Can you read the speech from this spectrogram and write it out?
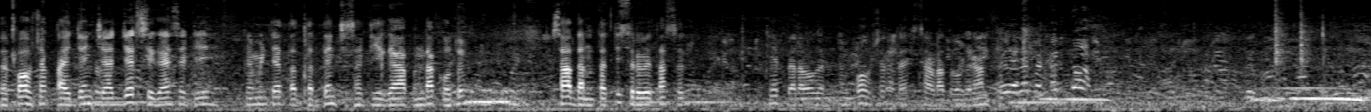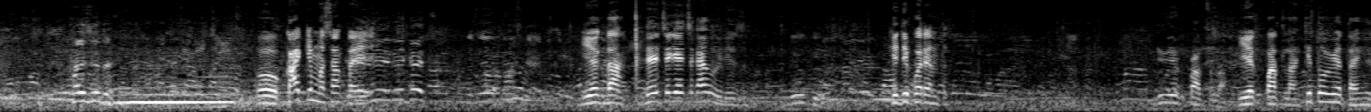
तर पाहू शकता ज्यांच्या जर्सी गायसाठी कमेंट येतात तर त्यांच्यासाठी ही गाय आपण दाखवतोय. साधारणतः तिसरं वेत असेल. ठेप्याला वगैरे तुम्ही पाहू शकताय साडात वगैरे आणतो हो काय किंमत सांगता याची? एकदा. द्यायचं घ्यायचं काय होईल? किती पर्यंत एक पाचला. एक पाचला. किती वेत आहे?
